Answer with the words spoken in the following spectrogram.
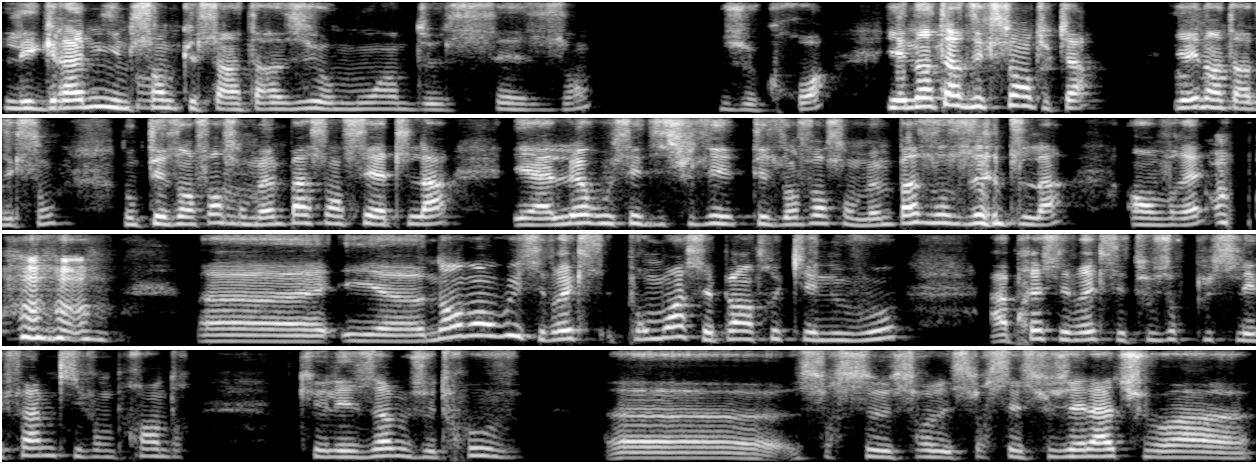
Les Grammy il me semble que c'est interdit au moins de 16 ans je crois. Il y a une interdiction en tout cas il y a une mhm. interdiction donc tes enfants sont mhm. même pas censés être là et à l'heure où c'est diffusé tes enfants sont même pas censés être là en vrai euh, et euh, non non oui c'est vrai que pour moi c'est pas un truc qui est nouveau après c'est vrai que c'est toujours plus les femmes qui vont prendre que les hommes, je trouve, euh, sur, ce, sur, sur ces sujets-là, tu vois.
